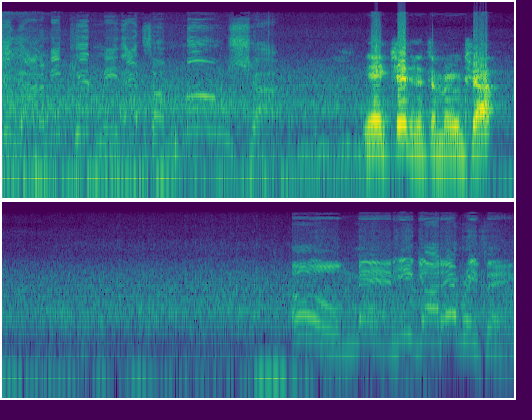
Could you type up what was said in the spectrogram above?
You gotta be kidding me. That's a moonshot. You ain't kidding, it's a moonshot. Oh, man, he got everything.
